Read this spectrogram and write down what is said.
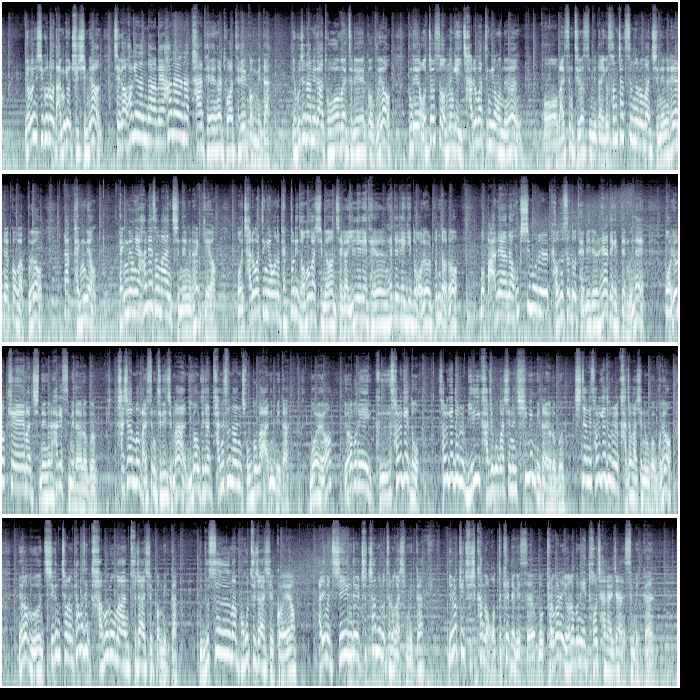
이런 식으로 남겨주시면 제가 확인한 다음에 하나하나 다 대응을 도와드릴 겁니다. 이 후즈나미가 도움을 드릴 거고요. 근데 어쩔 수 없는 게 이 자료 같은 경우는 어, 말씀드렸습니다. 이거 선착순으로만 진행을 해야 될 것 같고요. 딱 100명, 100명에 한해서만 진행을 할게요. 어, 자료 같은 경우는 100불이 넘어가시면 제가 일일이 대응해드리기도 어려울 뿐더러 뭐 만에 하나 혹시 모를 변수도 대비를 해야 되기 때문에 어, 이렇게만 진행을 하겠습니다, 여러분. 다시 한번 말씀드리지만 이건 그냥 단순한 정보가 아닙니다. 뭐예요? 여러분이 그 설계도 설계도를 미리 가지고 가시는 힘입니다, 여러분. 시장의 설계도를 가져가시는 거고요. 여러분, 지금처럼 평생 감으로만 투자하실 겁니까? 뉴스만 보고 투자하실 거예요? 아니면 지인들 추천으로 들어가십니까? 이렇게 주식하면 어떻게 되겠어요? 뭐 결과는 여러분이 더 잘 알지 않습니까?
